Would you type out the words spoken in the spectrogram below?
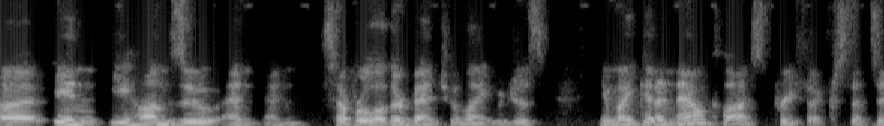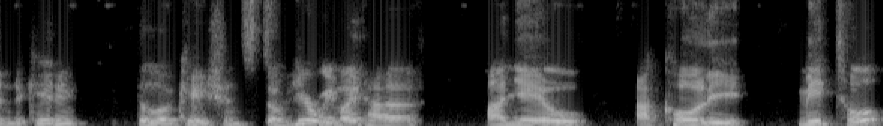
uh, in Ihanzu and, and several other Bantu languages, you might get a noun class prefix that's indicating the location. So here we might have Anyeu Akoli Mitu,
